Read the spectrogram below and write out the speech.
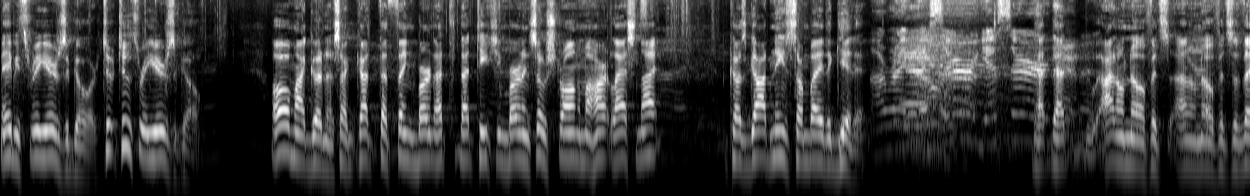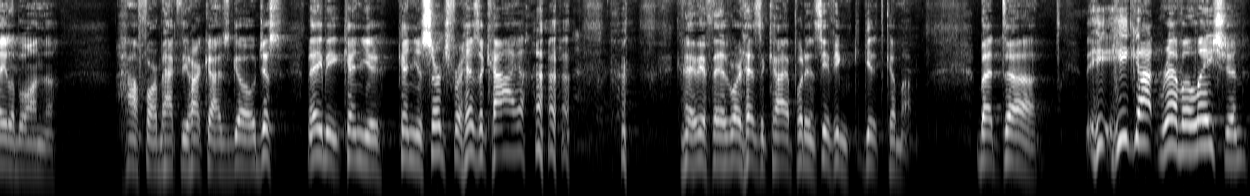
maybe three years ago or two, two three years ago. Oh my goodness, I got that thing burned, that, that teaching burning so strong in my heart last night because God needs somebody to get it. All right. Yes, sir. Yes, sir. That, that I don't know if it's I don't know if it's available on the how far back the archives go. Just maybe can you can you search for Hezekiah? maybe if the word Hezekiah put in, see if you can get it to come up. But uh, he he got revelation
